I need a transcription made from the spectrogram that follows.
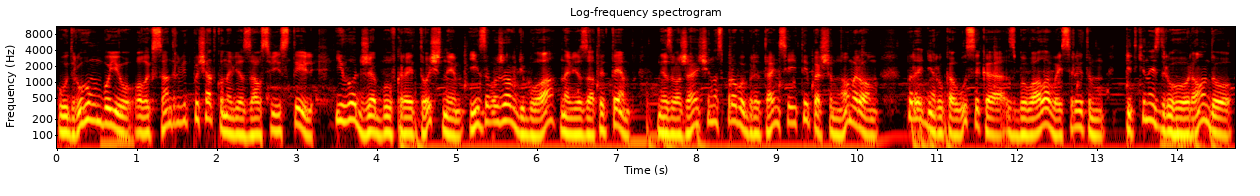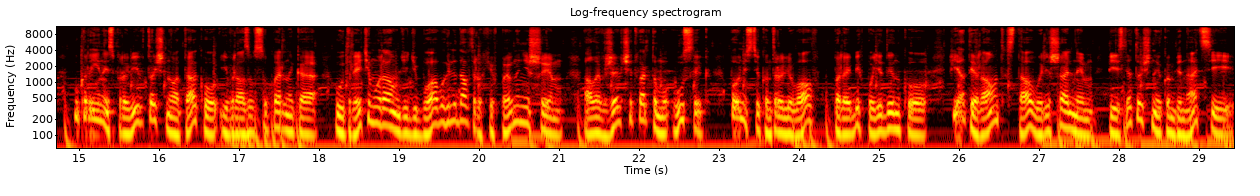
У другому бою Олександр від початку нав'язав свій стиль. Його джеб був край точним і заважав Дюбуа нав'язати темп. Незважаючи на спроби британця йти першим номером, передня рука Усика збивала весь ритм. Під кінець другого раунду українець провів точну атаку і вразив суперника. У третьому раунді Дюбуа виглядав трохи впевненішим, але вже в четвертому Усик повністю контролював перебіг поєдинку. П'ятий раунд став вирішальним. Після точної комбінації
